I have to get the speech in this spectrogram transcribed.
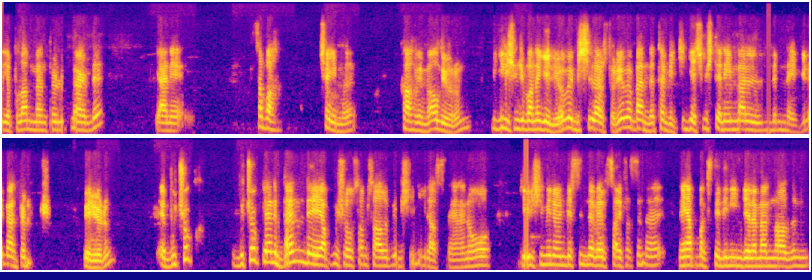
yapılan mentörlüklerde yani sabah çayımı, kahvemi alıyorum. Bir girişimci bana geliyor ve bir şeyler soruyor ve ben de tabii ki geçmiş deneyimlerimle ilgili mentörlük veriyorum. E, bu çok bu çok yani ben de yapmış olsam sağlıklı bir şey değil aslında. Yani o girişimin öncesinde web sayfasını ne yapmak istediğini incelemem lazım.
